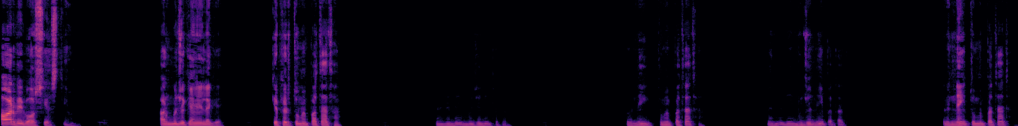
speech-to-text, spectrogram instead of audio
اور بھی بہت سی ہستیوں نے اور مجھے کہنے لگے کہ پھر تمہیں پتا تھا۔ نہیں، مجھے نہیں پتا تھا۔ نہیں، تمہیں پتا تھا۔ نہیں، مجھے نہیں پتا تھا۔ نہیں، تمہیں پتا تھا۔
